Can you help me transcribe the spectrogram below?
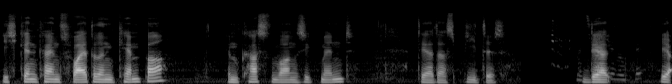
Ich kenne keinen weiteren Camper im Kastenwagensegment, der das bietet. Der, ja,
